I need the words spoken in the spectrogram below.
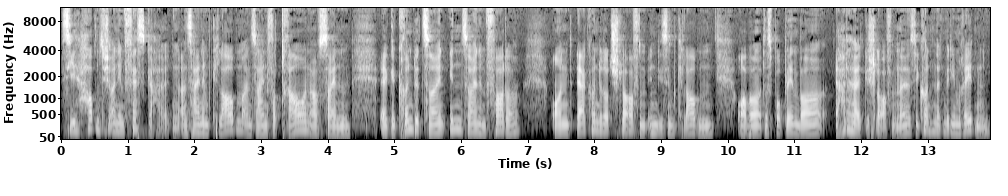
sie haben sich an ihm festgehalten, an seinem Glauben, an sein Vertrauen, auf seinem äh, Gegründetsein in seinem Vater. Und er konnte dort schlafen in diesem Glauben. Aber das Problem war, er hatte halt geschlafen. Ne? Sie konnten nicht mit ihm reden.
